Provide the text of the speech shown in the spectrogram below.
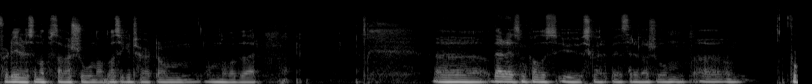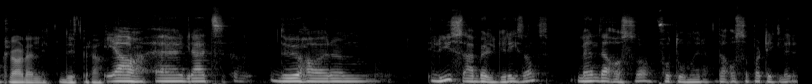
før det gjøres en observasjon. og Du har sikkert hørt om, om noe av det der. Eh, det er det som kalles uskarphetsrelasjonen. Forklar det litt dypere. ja, greit. Du har Lys er bølger, ikke sant? Men det er også fotoner. Det er også partikler.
